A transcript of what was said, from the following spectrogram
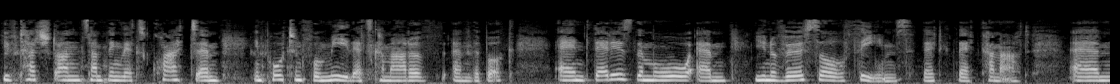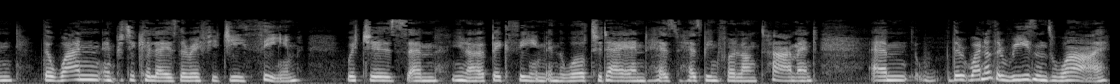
you've touched on something that's quite um, important for me that's come out of um, the book, and that is the more um, universal themes that that come out. Um, the one in particular is the refugee theme, which is um, you know a big theme in the world today and has has been for a long time. And um, the, one of the reasons why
